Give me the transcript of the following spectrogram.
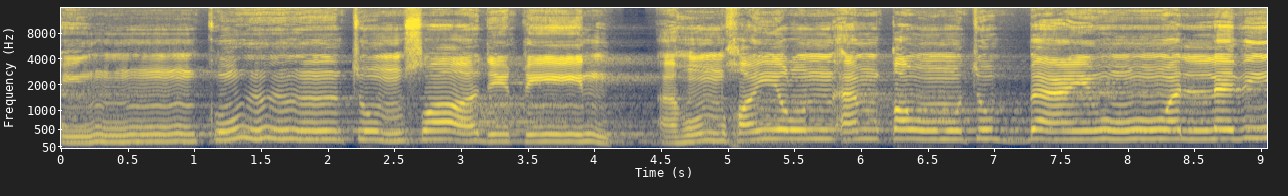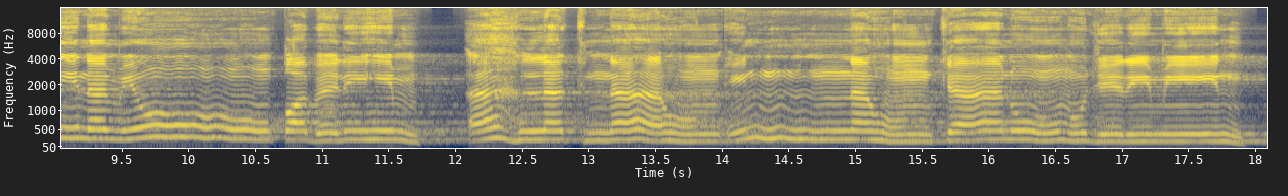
إن كنتم صادقين أهم خير أم قوم تبع والذين من قبلهم أهلكناهم إنهم كانوا مجرمين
